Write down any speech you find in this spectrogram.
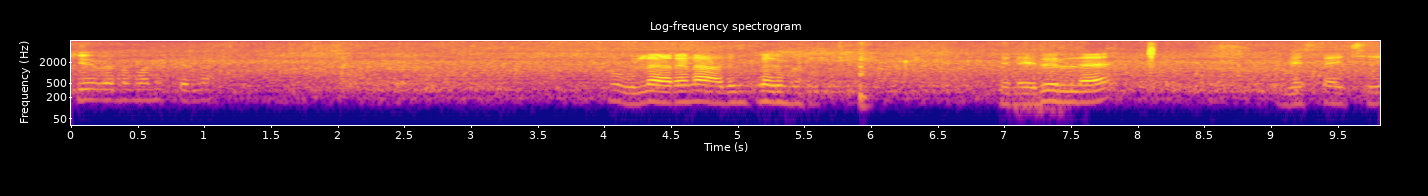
கே வேண்டாமான்னு தெரியல உள்ளே இறங்கினா அதுக்குள்ளே இருக்க மாட்டேன் இதில் எதுவும் இல்லை வேஸ்ட் ஆயிடுச்சு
